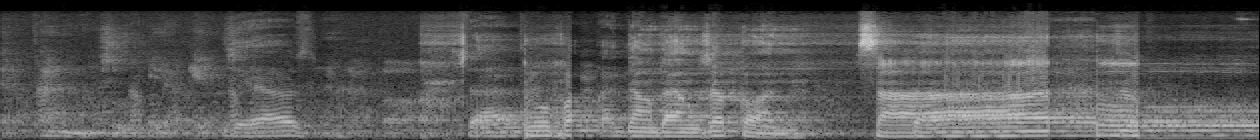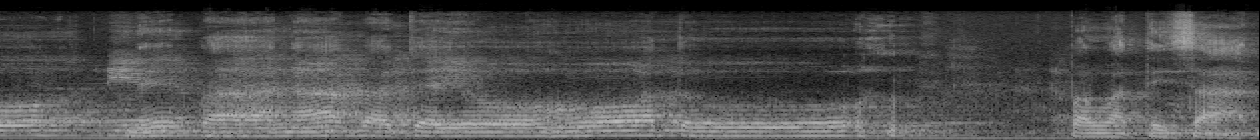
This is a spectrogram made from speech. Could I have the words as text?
จากท่านชูเกียรติเกียรติเดี๋ยวนะครับต่อสาธุพร้อมกันดังๆซะก่อน สาธุนิพพานะปัจจโยโหตุประวัติศาสตร์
